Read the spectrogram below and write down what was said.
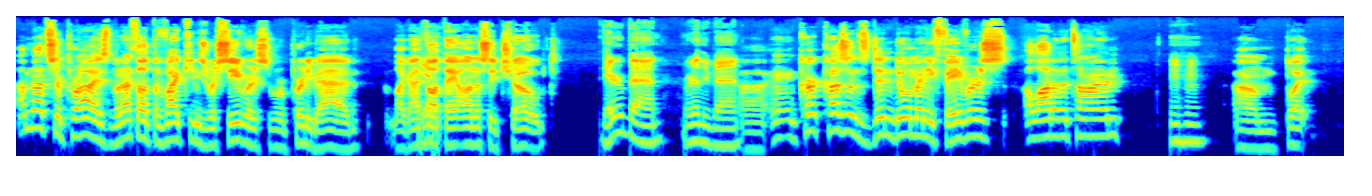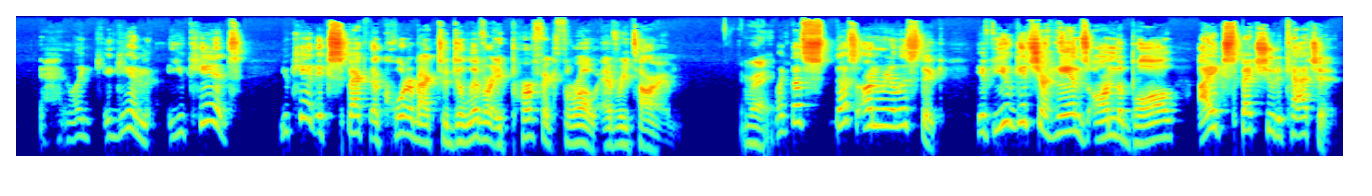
I'm not surprised, but I thought the Vikings receivers were pretty bad. Like I Yeah. thought they honestly choked. They were bad, really bad. Uh, and Kirk Cousins didn't do him any favors a lot of the time. Hmm Um, but like again, you can't you can't expect a quarterback to deliver a perfect throw every time. Right. Like that's that's unrealistic. If you get your hands on the ball, I expect you to catch it.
